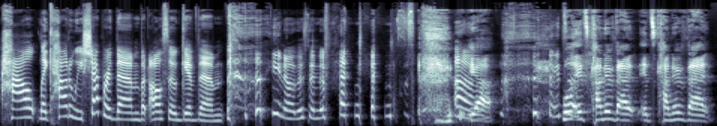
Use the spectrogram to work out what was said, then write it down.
how like how do we shepherd them but also give them you know this independence. Um, yeah it's well it's kind of that it's kind of that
